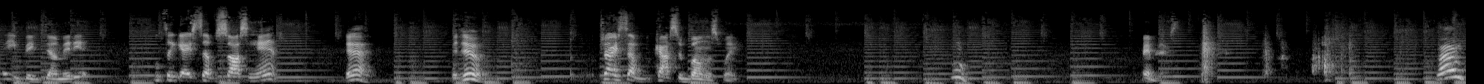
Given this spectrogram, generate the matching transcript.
Hey, you big dumb idiot. Looks like you got yourself a saucy hand. Yeah, I do. Try yourself a Picasso boneless wing. Hmm. Maybe next. Right?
